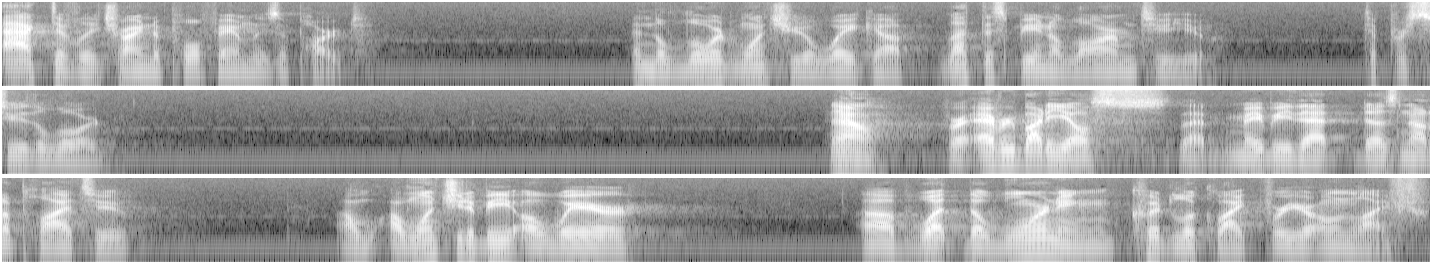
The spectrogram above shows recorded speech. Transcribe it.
actively trying to pull families apart. And the Lord wants you to wake up. Let this be an alarm to you to pursue the Lord. Now, for everybody else that maybe that does not apply to, I, I want you to be aware of what the warning could look like for your own life.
